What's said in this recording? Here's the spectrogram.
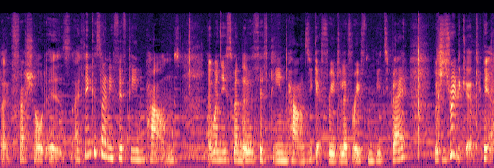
like threshold is. I think it's only £15. Like when you spend over £15 you get free delivery from Beauty Bay, which is really good. But yeah,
